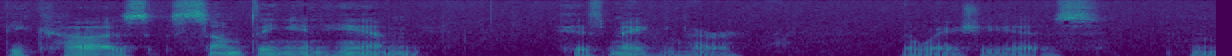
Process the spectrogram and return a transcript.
because something in him is making her the way she is hmm,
